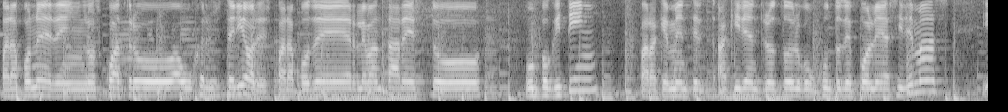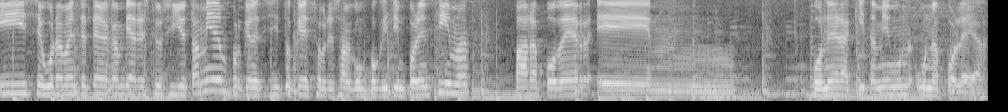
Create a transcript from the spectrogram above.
Para poner en los cuatro agujeros exteriores Para poder levantar esto un poquitín para que me aquí dentro todo el conjunto de poleas y demás y seguramente tenga que cambiar este usillo también porque necesito que sobresalga un poquitín por encima para poder em, poner aquí también una polea.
